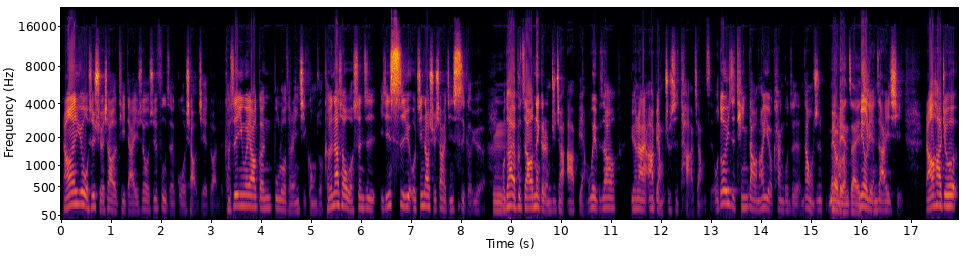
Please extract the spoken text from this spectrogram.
然后因为我是学校的替代役，所以我是负责国小阶段的。可是因为要跟部落的人一起工作，可是那时候我甚至已经四月，我进到学校已经四个月了，嗯我都还不知道那个人就叫阿扁，我也不知道。原来阿扁就是他这样子，我都一直听到，然后也有看过这个人，但我就是没有连在一起没有连在一起。然后他就，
